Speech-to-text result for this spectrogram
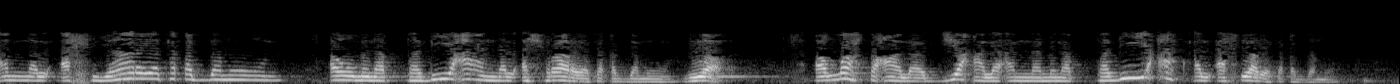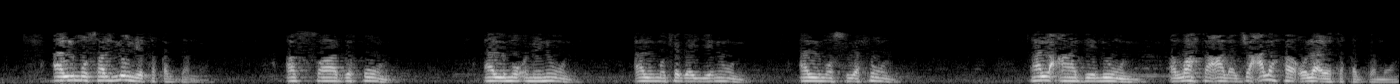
أن الأخيار يتقدمون؟ أو من الطبيعة أن الأشرار يتقدمون؟ لا. الله تعالى جعل أن من الطبيعة الأخيار يتقدمون. المصلون يتقدمون الصادقون المؤمنون المتدينون المصلحون العادلون. الله تعالى جعل هؤلاء يتقدمون.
